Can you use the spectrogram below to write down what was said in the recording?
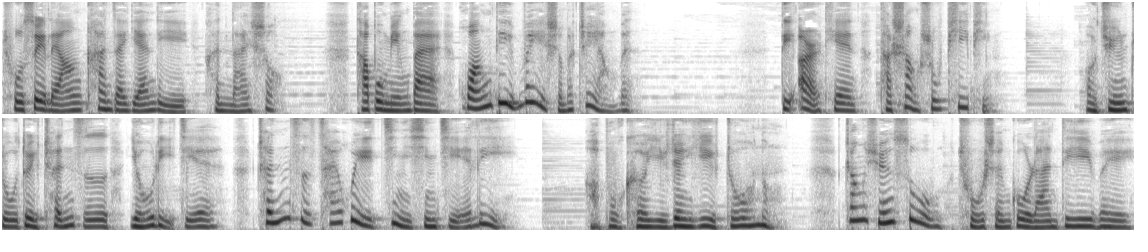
褚遂良看在眼里，很难受。他不明白皇帝为什么这样问。第二天，他上书批评：“哦，君主对臣子有礼节，臣子才会尽心竭力，啊，不可以任意捉弄。张玄素出身固然低微。”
